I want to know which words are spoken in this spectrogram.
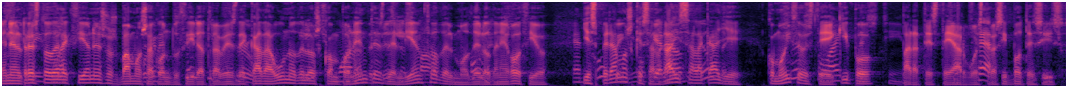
En el resto de lecciones os vamos a conducir a través de cada uno de los componentes del lienzo del modelo de negocio y esperamos que salgáis a la calle, como hizo este equipo, para testear vuestras hipótesis.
